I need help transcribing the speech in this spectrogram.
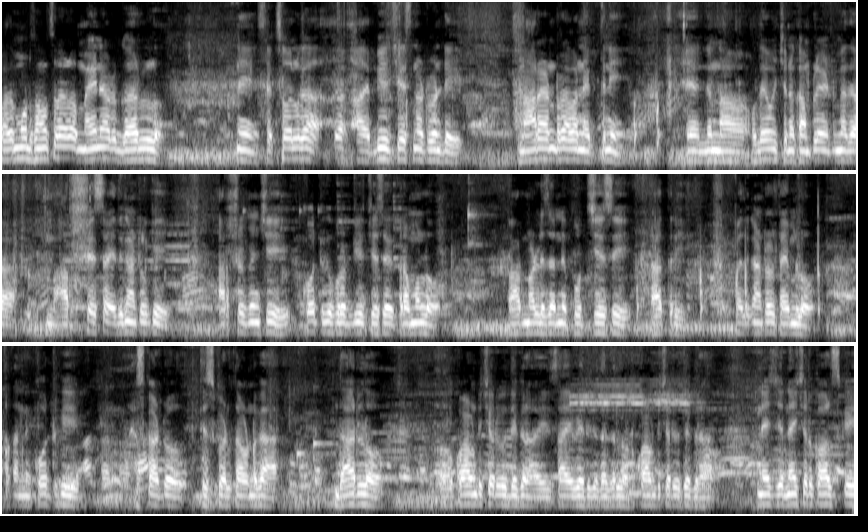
పదమూడు సంవత్సరాల మైనర్ గర్ల్ని సెక్సువల్గా అబ్యూజ్ చేసినటువంటి నారాయణరావు అనే వ్యక్తిని నిన్న ఉదయం వచ్చిన కంప్లైంట్ మీద అరెస్ట్ చేసి ఐదు గంటలకి అరెస్ట్ చూపించి కోర్టుకి ప్రొడ్యూస్ చేసే క్రమంలో ఫార్మాలిటీస్ అన్నీ పూర్తి చేసి రాత్రి పది గంటల టైంలో అతన్ని కోర్టుకి ఎస్కాటు తీసుకువెళ్తా ఉండగా దారిలో కోమటి చెరువు దగ్గర ఈ సాయి వేదిక దగ్గరలో కోమటి చెరువు దగ్గర నేచర్ నేచర్ కాల్స్కి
